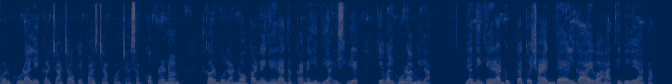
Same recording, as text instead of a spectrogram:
और घोड़ा लेकर चाचाओं के पास जा पहुँचा। सबको प्रणाम कर बोला। नौकर ने गहरा धक्का नहीं दिया, इसलिए केवल घोड़ा मिला। यदि गहरा डूबता तो शायद बैल, गाय व हाथी भी ले आता।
